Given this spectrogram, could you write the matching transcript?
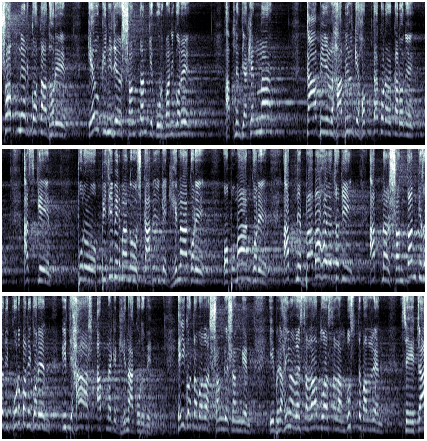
স্বপ্নের কথা ধরে কেউ কি নিজের সন্তানকে কোরবানি করে? আপনি দেখেন না? কাবিল হাবিলকে হত্যা করার কারণে আজকে পুরো পৃথিবীর মানুষ কাবিলকে ঘৃণা করে, অপমান করে। আপনি বাবা হয়ে যদি আপনার সন্তানকে যদি কোরবানি করেন, ইতিহাস আপনাকে ঘৃণা করবে। এই কথা বলার সঙ্গে সঙ্গে ইব্রাহিম আলাই সাল্লাম বুঝতে পারলেন যে এটা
